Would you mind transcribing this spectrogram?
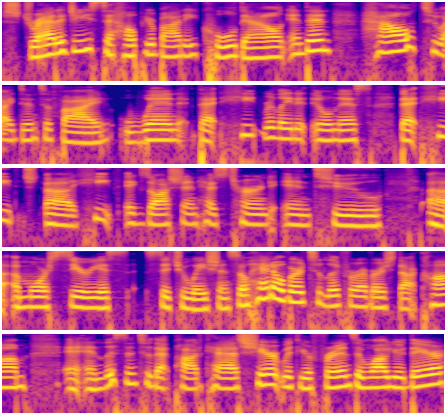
strategies to help your body cool down, and then how to identify when that heat related illness, that heat, uh, heat exhaustion has turned into uh, a more serious situation. So head over to liveforeverish.com and, and listen to that podcast, share it with your friends. And while you're there,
